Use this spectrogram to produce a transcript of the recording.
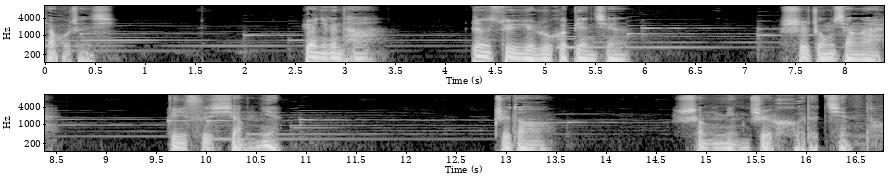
相互珍惜。愿你跟他，任岁月如何变迁，始终相爱，彼此想念，直到生命之河的尽头。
